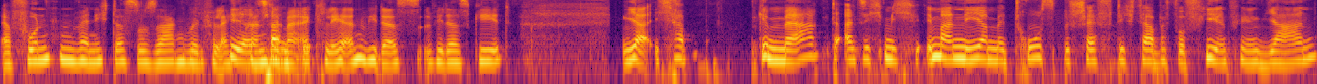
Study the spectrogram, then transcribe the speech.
erfunden, wenn ich das so sagen will. Vielleicht ja, können Sie mal erklären, wie das, wie das geht. Ja, ich habe gemerkt, als ich mich immer näher mit Trost beschäftigt habe vor vielen, vielen Jahren,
